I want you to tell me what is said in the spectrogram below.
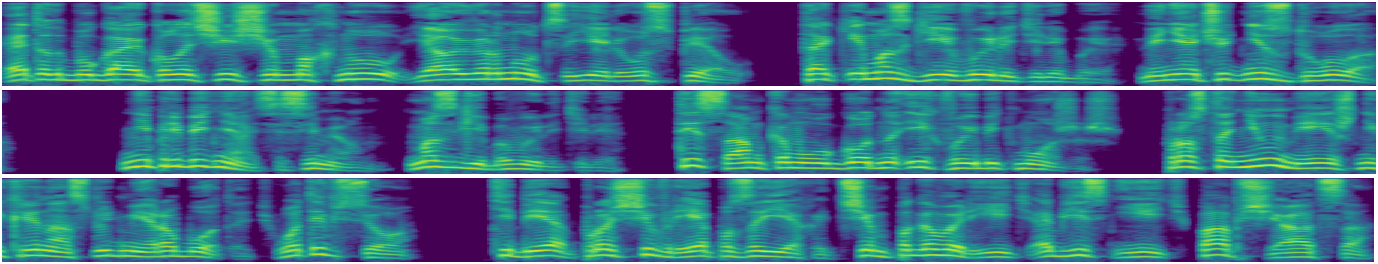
Этот бугай кулачищем махнул, я увернуться еле успел. Так и мозги вылетели бы, меня чуть не сдуло. Не прибедняйся, Семен, мозги бы вылетели. Ты сам кому угодно их выбить можешь. Просто не умеешь ни хрена с людьми работать, вот и все. Тебе проще в репу заехать, чем поговорить, объяснить, пообщаться.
